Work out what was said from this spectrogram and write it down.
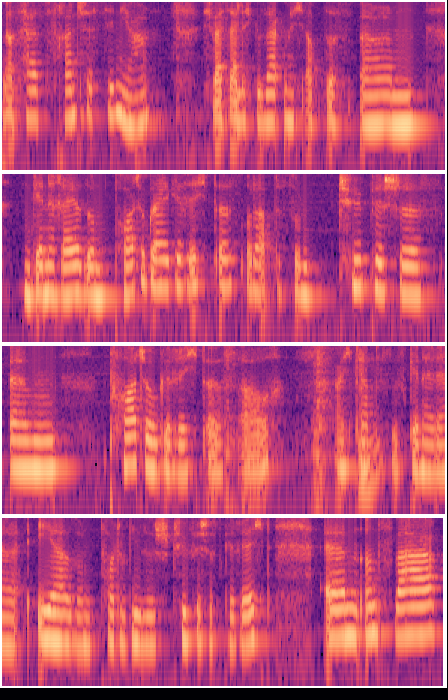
das heißt Francesinha. Ich weiß ehrlich gesagt nicht, ob das ähm, generell so ein Portugal-Gericht ist oder ob das so ein typisches ähm, Porto-Gericht ist auch. Aber ich glaube, mhm. das ist generell eher so ein portugiesisch-typisches Gericht. Ähm, und zwar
